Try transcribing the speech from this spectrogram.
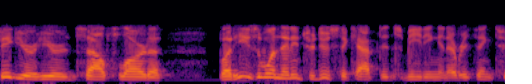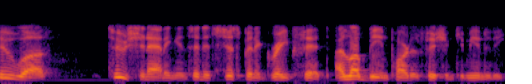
figure here in South Florida. But he's the one that introduced the captain's meeting and everything to uh, to Shenanigans, and it's just been a great fit. I love being part of the fishing community.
